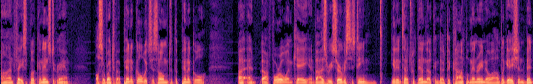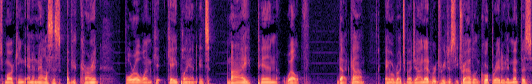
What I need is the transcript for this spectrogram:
on Facebook and Instagram. Also brought to you by Pinnacle, which is home to the Pinnacle uh, at, uh, 401k advisory services team. Get in touch with them. They'll conduct a complimentary, no obligation benchmarking and analysis of your current 401k plan. It's mypinwealth.com. And we're brought to you by John Edwards, Regency Travel Incorporated in Memphis.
